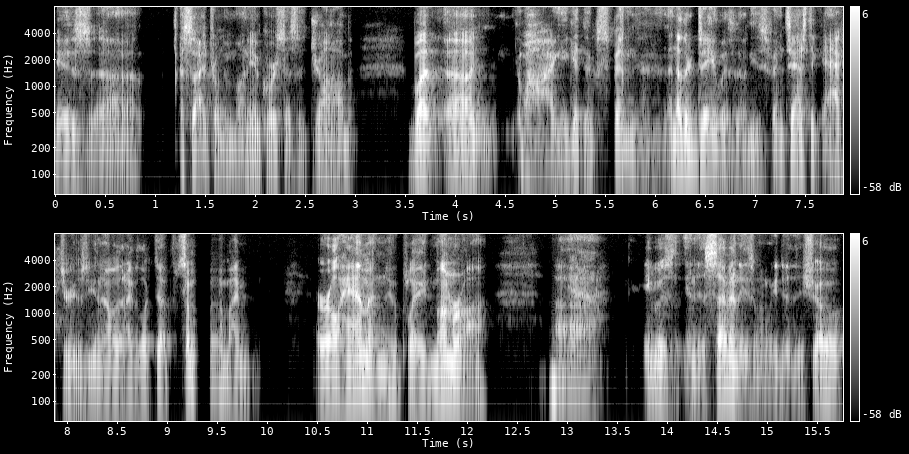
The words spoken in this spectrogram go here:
is uh, aside from the money, of course, as a job. But uh, wow, I get to spend another day with these fantastic actors, you know, that I've looked up. Some of my Earl Hammond, who played Mumm-Ra, uh, yeah. he was in his 70s when we did the show.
